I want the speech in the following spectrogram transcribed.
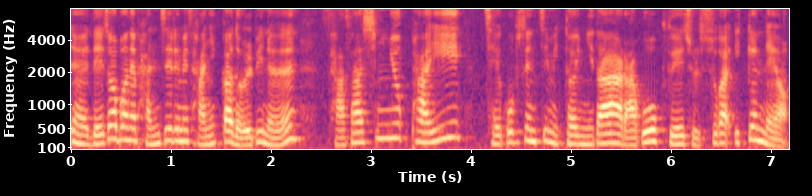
에, 내저번의 반지름이 4니까 넓이는 44, 16파이 제곱 센티미터입니다. 라고 구해줄 수가 있겠네요.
